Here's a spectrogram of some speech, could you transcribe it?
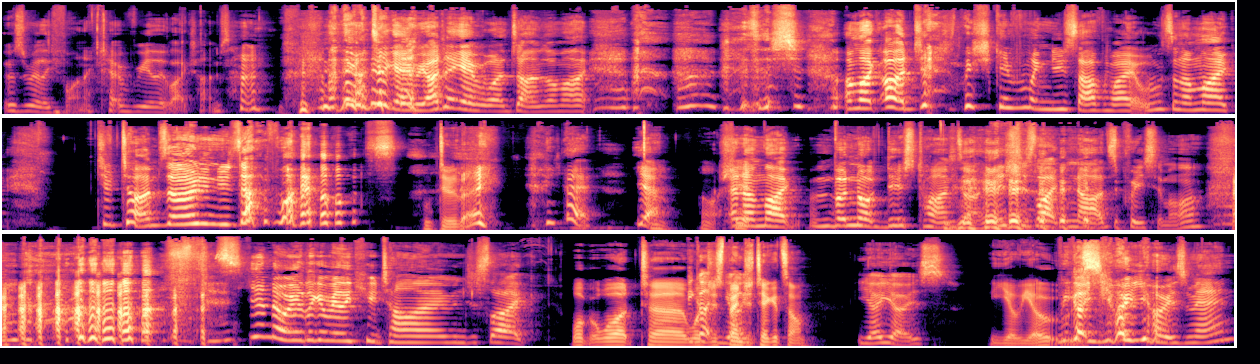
It was really fun. I really like Timezone. I think I take every I take everyone Zone. I'm like, I'm like, oh, she came from like New South Wales, and I'm like, do you have Timezone in New South Wales? Do they? yeah, yeah. Oh, shit. And I'm like, but not this time zone. And she's like, nah, it's pretty similar. you know, we had like a really cute time and just like what, what, uh, what did you spend yo- your tickets on? Yo-yos. Yo-yos. We got yo-yos, man.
